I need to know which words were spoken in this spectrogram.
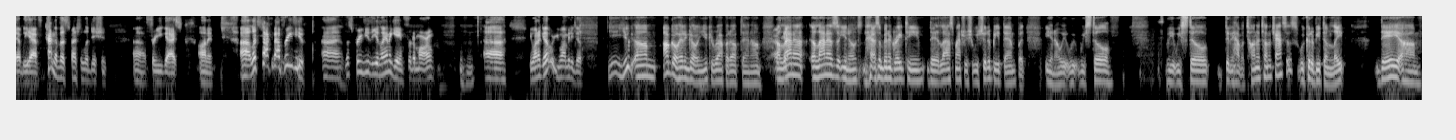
that we have kind of a special edition uh, for you guys on it. Uh, let's talk about preview. Uh, let's preview the Atlanta game for tomorrow. Mhm. Uh, you want to go or you want me to go? You, you um, I'll go ahead and go, and you can wrap it up then. Um, Okay. Atlanta, Atlanta's you know hasn't been a great team. The last match we should, we should have beat them, but you know we, we, we still we we still didn't have a ton a ton of chances. We could have beat them late. They um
